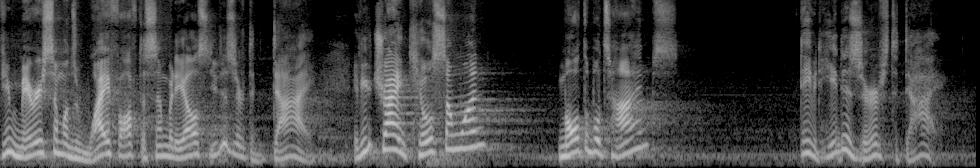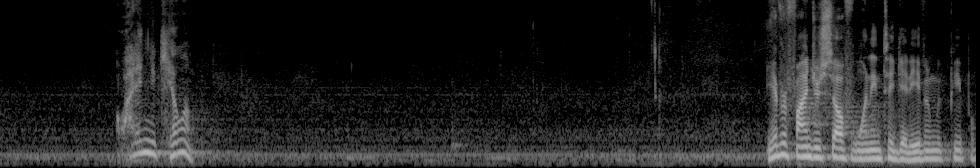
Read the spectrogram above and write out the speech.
If you marry someone's wife off to somebody else, you deserve to die. If you try and kill someone multiple times, David, he deserves to die. Why didn't you kill him? You ever find yourself wanting to get even with people?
